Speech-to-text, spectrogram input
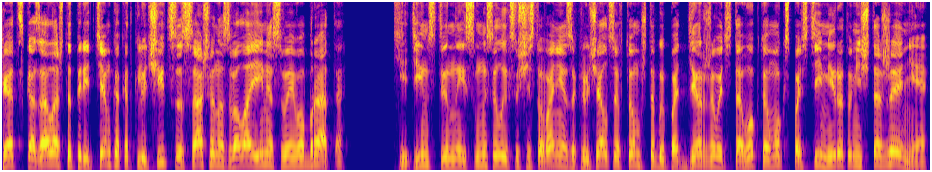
Кэт сказала, что перед тем, как отключиться, Саша назвала имя своего брата. Единственный смысл их существования заключался в том, чтобы поддерживать того, кто мог спасти мир от уничтожения.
